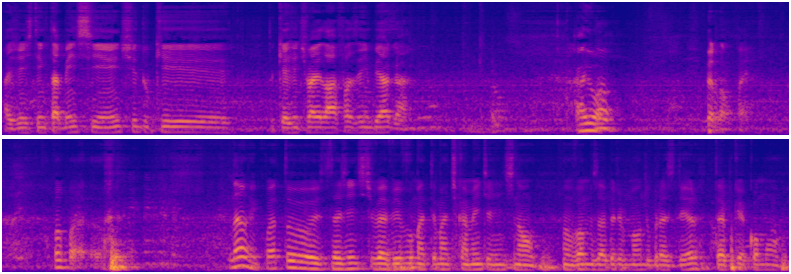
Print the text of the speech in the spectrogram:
a gente tem que estar tá bem ciente do que, do que a gente vai lá fazer em BH. Caio, perdão, pai. Opa. Não, enquanto a gente estiver vivo matematicamente, a gente não, não vamos abrir mão do brasileiro, até porque, como o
